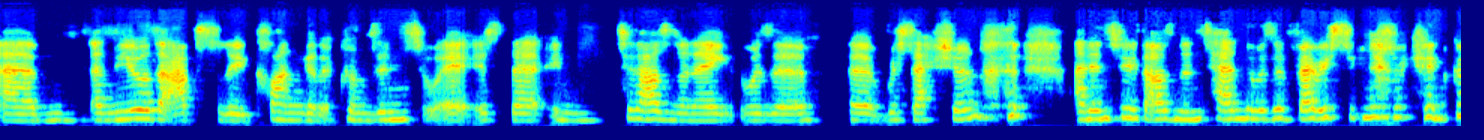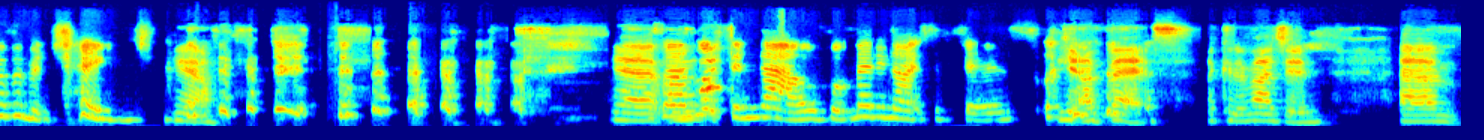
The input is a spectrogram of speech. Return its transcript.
um, and the other absolute clanger that comes into it is that in 2008 there was a, a recession, and in 2010 there was a very significant government change. Yeah. yeah. So I'm laughing now, but many nights of tears. yeah, I bet. I can imagine. Um,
